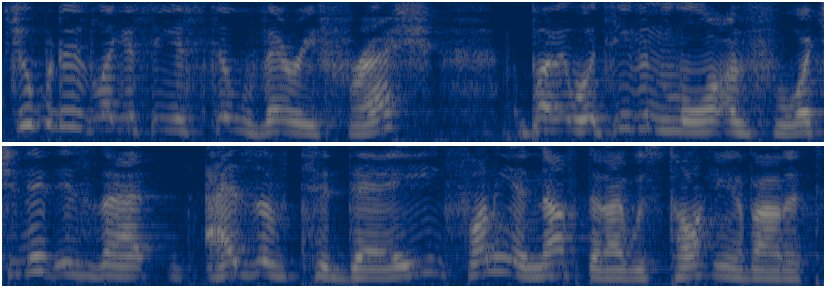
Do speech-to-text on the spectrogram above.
Jupiter's Legacy is still very fresh, but what's even more unfortunate is that as of today, funny enough that I was talking about it,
